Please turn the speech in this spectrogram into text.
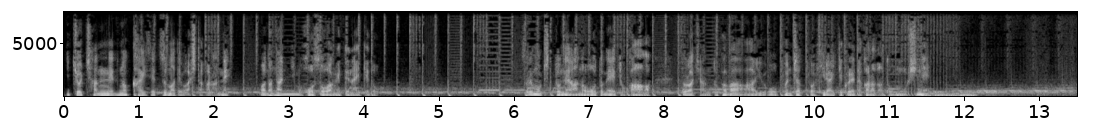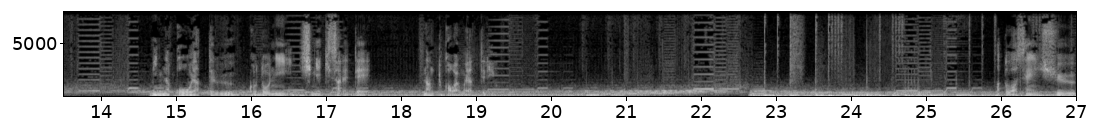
一応チャンネルの解説まではしたからね。まだ何にも放送を上げてないけど。それもきっとね、あの、オートネーとか、ドラちゃんとかが、ああいうオープンチャットを開いてくれたからだと思うしね。みんなこうやってることに刺激されて、なんとかわいもやってるよ。あとは先週、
